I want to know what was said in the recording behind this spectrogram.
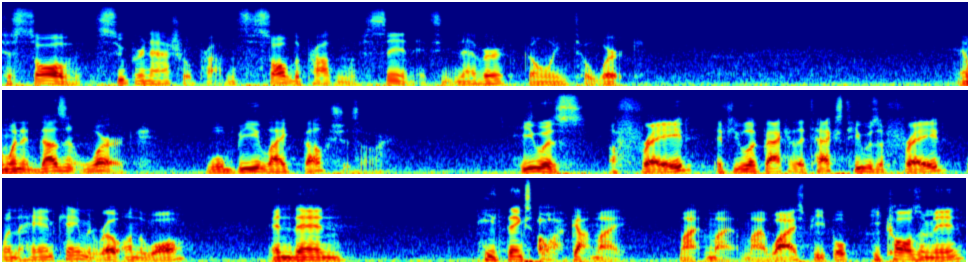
to solve supernatural problems, to solve the problem of sin, it's never going to work. And when it doesn't work, we'll be like Belshazzar. He was afraid. If you look back at the text, he was afraid when the hand came and wrote on the wall. And then he thinks, oh, I've got my, my, my, my wise people. He calls them in.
